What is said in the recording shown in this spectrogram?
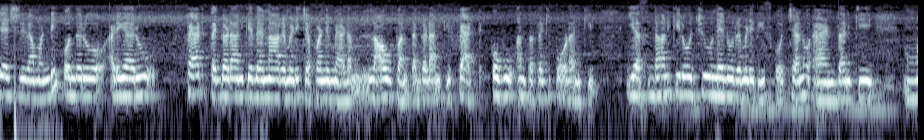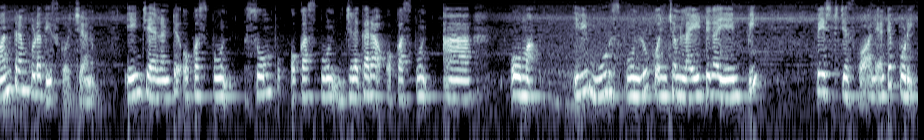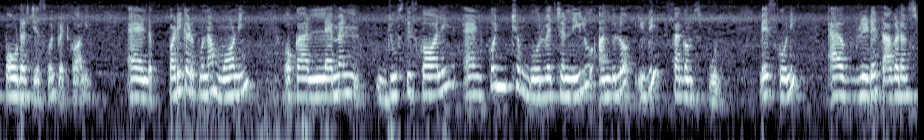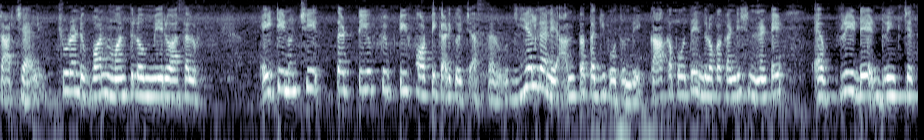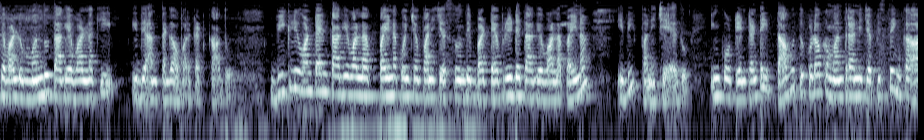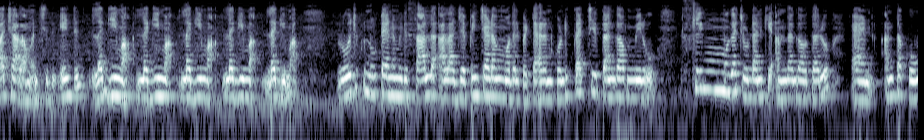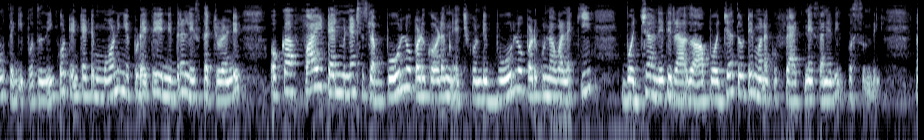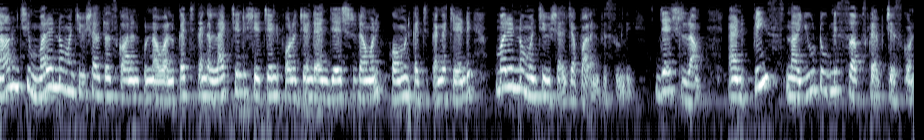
జై శ్రీరామ్ అండి. కొందరు అడిగారు ఫ్యాట్ తగ్గడానికి ఏదైనా రెమెడీ చెప్పండి మేడం. లావు పని తగ్గడానికి ఫ్యాట్ కొవ్వు అంత తగ్గిపోవడానికి. ఎస్ దానికి రోజు నేను రెమెడీ తీసుకొచ్చాను అండ్ దానికి మంత్రం కూడా తీసుకొచ్చాను. ఏం చేయాలంటే ఒక స్పూన్ సోంపు ఒక స్పూన్ జీలకర్ర ఒక స్పూన్ ఓమా. ఇవి మూడు స్పూన్లు కొంచెం లైట్గా ఏంపి పేస్ట్ చేసుకోవాలి. అంటే పొడి పౌడర్ చేసుకొని పెట్టుకోవాలి. అండ్ పడి కడుపున మార్నింగ్ ఒక లెమన్ జ్యూస్ తీసుకోవాలి అండ్ కొంచెం గోరువెచ్చని నీళ్ళు అందులో ఇది సగం స్పూన్ వేసుకొని ఎవ్రీడే తాగడం స్టార్ట్ చేయాలి. చూడండి వన్ మంత్లో మీరు అసలు ఎయిటీ నుంచి థర్టీ ఫిఫ్టీ ఫార్టీ కాడికి వచ్చేస్తారు. రియల్ గానే అంత తగ్గిపోతుంది. కాకపోతే ఇందులో ఒక కండిషన్ ఏంటంటే ఎవ్రీ డే డ్రింక్ చేసే వాళ్ళు మందు తాగే వాళ్ళకి ఇది అంతగా వర్కట్ కాదు. వీక్లీ వన్ టైం తాగే వాళ్ళ పైన కొంచెం పని చేస్తుంది బట్ ఎవ్రీడే తాగే వాళ్ళ పైన ఇది పని చేయదు. ఇంకోటి ఏంటంటే ఈ తాగుతూ కూడా ఒక మంత్రాన్ని జపిస్తే ఇంకా చాలా మంచిది. ఏంటి? లగీమా లగీమా లగీమా లగీమా లగీమా. రోజుకు నూట ఎనిమిది సార్లు అలా జపించడం మొదలు పెట్టారనుకోండి ఖచ్చితంగా మీరు స్లిమ్గా చూడడానికి అందంగా అవుతారు అండ్ అంత కొవ్వు తగ్గిపోతుంది. ఇంకోటి ఏంటంటే మార్నింగ్ ఎప్పుడైతే నిద్ర లేస్తారు చూడండి ఒక ఫైవ్ టెన్ మినిట్స్ ఇట్లా బోర్లో పడుకోవడం నేర్చుకోండి. బోర్లో పడుకున్న వాళ్ళకి బొజ్జ అనేది రాదు. ఆ బొజ్జతోటే మనకు ఫ్యాట్నెస్ అనేది వస్తుంది. నా నుంచి మరెన్నో మంచి విషయాలు తెలుసుకోవాలనుకున్న వాళ్ళు ఖచ్చితంగా లైక్ చేయండి షేర్ చేయండి ఫాలో చేయండి. అండ్ జై శ్రీరామ్ అని కామెంట్ ఖచ్చితంగా చేయండి. మరెన్నో మంచి విషయాలు చెప్పాలనిపిస్తుంది. జై శ్రీరామ్. అండ్ ప్లీజ్ నా యూట్యూబ్ని సబ్స్క్రైబ్ చేసుకోండి.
